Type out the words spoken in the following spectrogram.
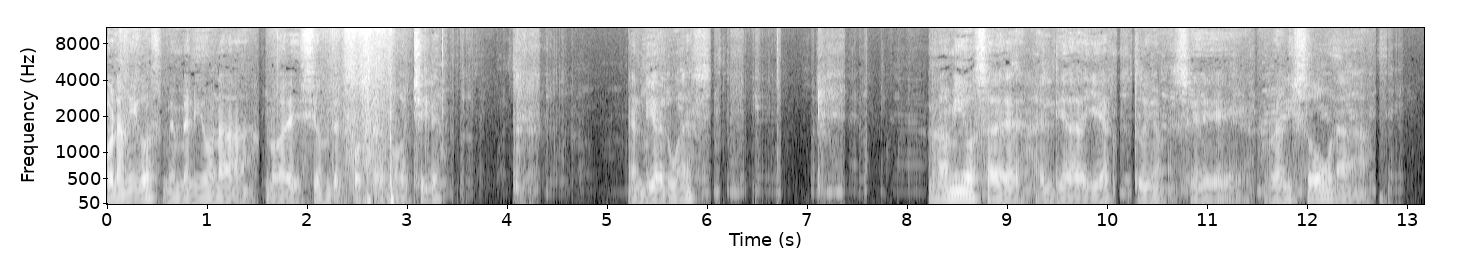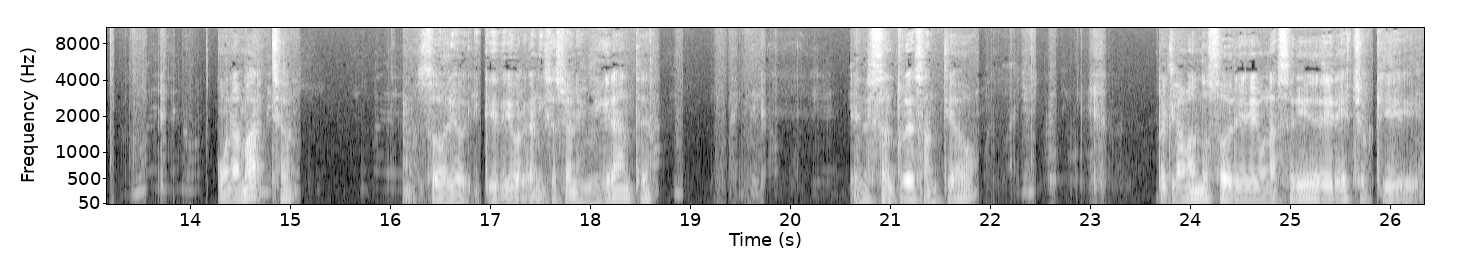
Hola amigos, bienvenido a una nueva edición del podcast Nuevo Chile. En día lunes. Bueno amigos, eh, el día de ayer se realizó una, una marcha sobre, de organizaciones migrantes en el centro de Santiago reclamando sobre una serie de derechos que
